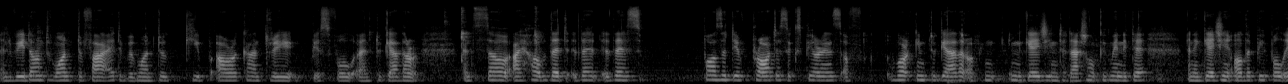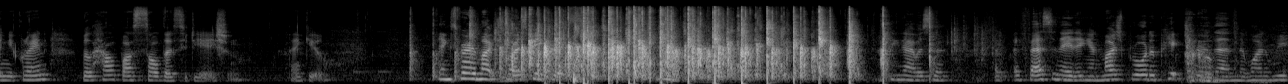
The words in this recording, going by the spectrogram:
and we don't want to fight, we want to keep our country peaceful and together. And so I hope that, that this positive protest experience of working together, of engaging international community and engaging all the people in Ukraine will help us solve the situation. Thank you. Thanks very much to our speakers I think that was a, a, fascinating and much broader picture than the one we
